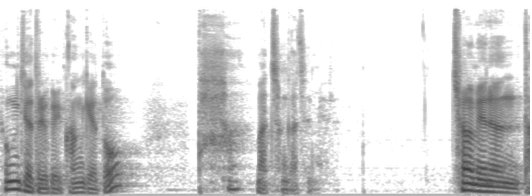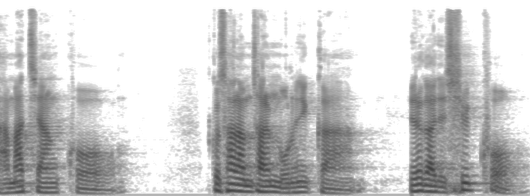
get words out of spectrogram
형제들과의 관계도 다 마찬가지입니다. 처음에는 다 맞지 않고 그 사람 잘 모르니까 여러 가지 싫고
